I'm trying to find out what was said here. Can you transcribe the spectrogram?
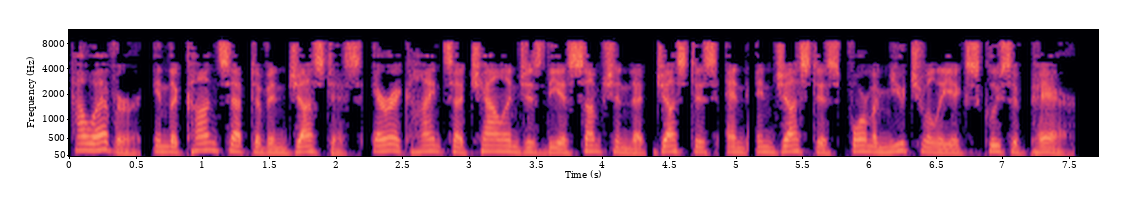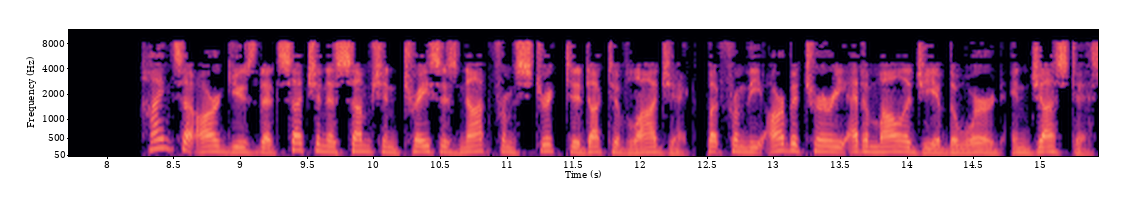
However, in the concept of injustice, Erich Heinze challenges the assumption that justice and injustice form a mutually exclusive pair. Heinze argues that such an assumption traces not from strict deductive logic, but from the arbitrary etymology of the word injustice.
